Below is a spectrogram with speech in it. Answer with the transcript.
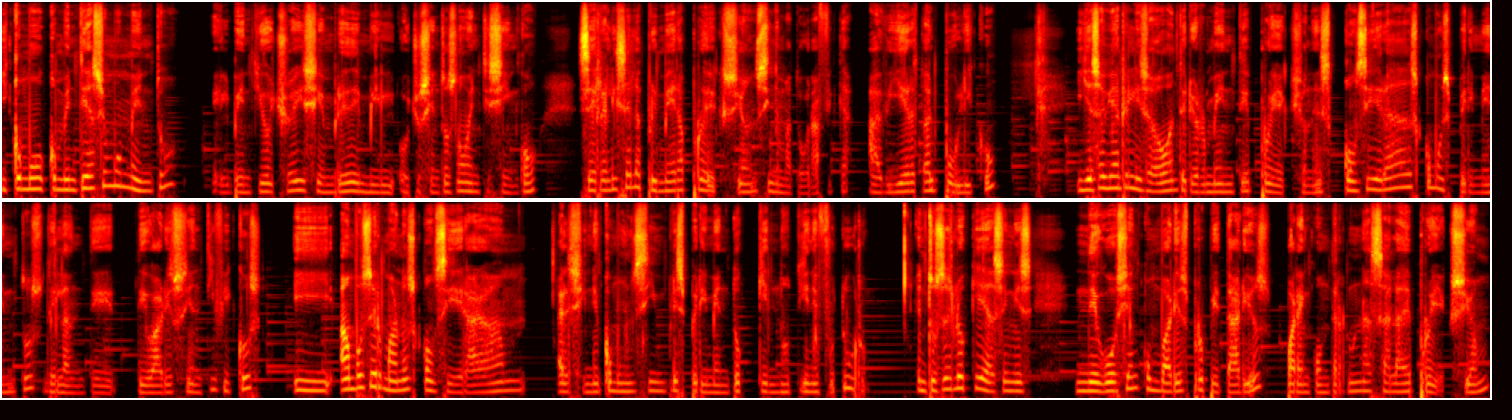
Y como comenté hace un momento, el 28 de diciembre de 1895 se realiza la primera proyección cinematográfica abierta al público y ya se habían realizado anteriormente proyecciones consideradas como experimentos delante de varios científicos y ambos hermanos consideraban al cine como un simple experimento que no tiene futuro. Entonces lo que hacen es negocian con varios propietarios para encontrar una sala de proyección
